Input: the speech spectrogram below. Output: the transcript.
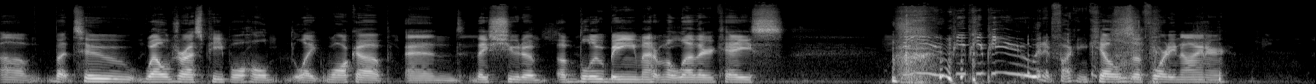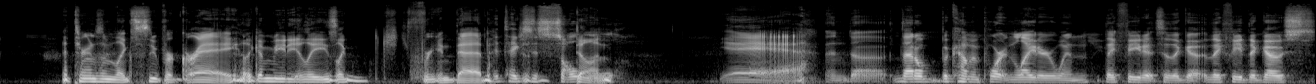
Um, but two well-dressed people hold like walk up and they shoot a, a blue beam out of a leather case. pew, pew, pew, pew, and it fucking kills a 49er. It turns him like super gray. Like immediately, he's like freaking dead. It takes his soul. done. Yeah. And uh, that'll become important later when they feed it to the go- they feed the ghosts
